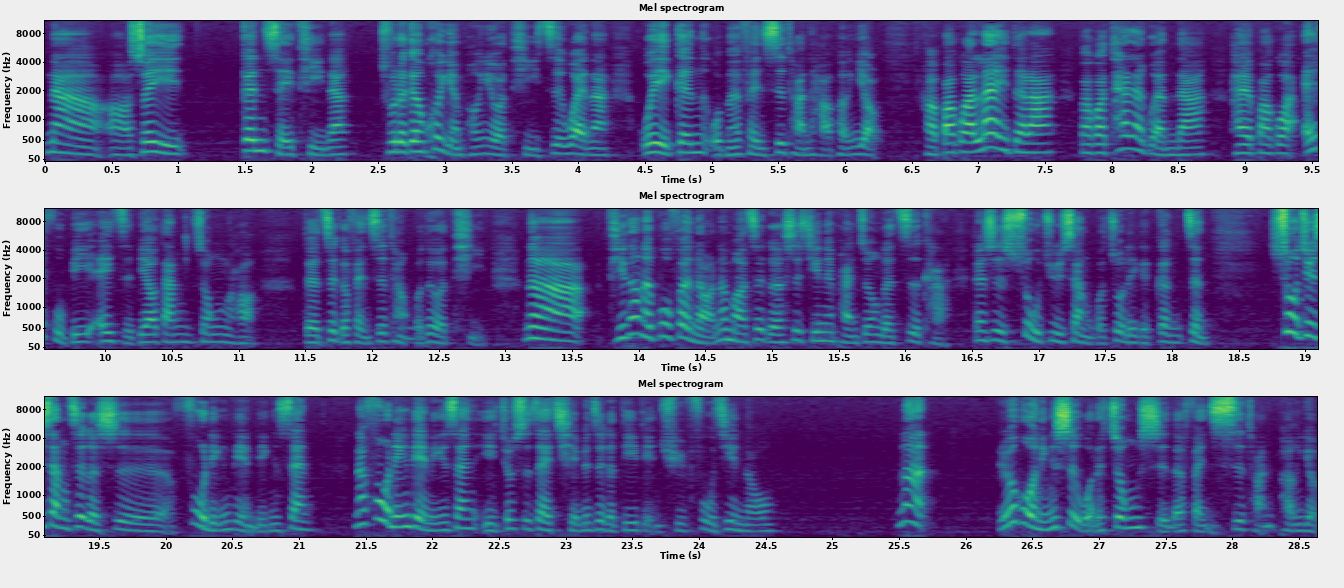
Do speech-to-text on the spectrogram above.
那啊，所以跟谁提呢？除了跟会员朋友提之外呢，我也跟我们粉丝团的好朋友，好，包括 Line 的啦，包括 Telegram 的，还有包括 FBA 指标当中哈。的这个粉丝团我都有提，那提到的部分呢，那么这个是今天盘中的字卡，但是数据上我做了一个更正，数据上这个是负零点零三，那负零点零三也就是在前面这个低点区附近的哦。那如果您是我的忠实的粉丝团朋友，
